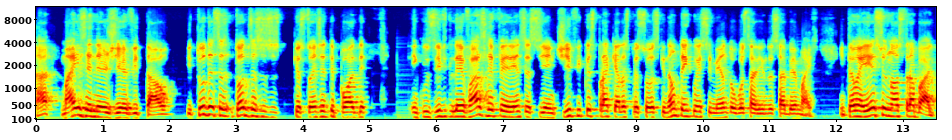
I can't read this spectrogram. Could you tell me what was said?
tá? mais energia vital, e todas essas, todas essas questões a gente pode, inclusive, levar as referências científicas para aquelas pessoas que não têm conhecimento ou gostariam de saber mais. Então, é esse o nosso trabalho.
